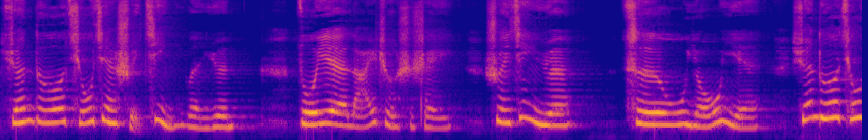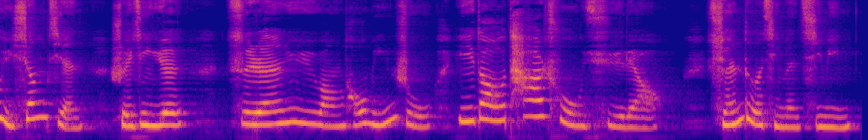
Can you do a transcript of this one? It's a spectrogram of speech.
玄德求见水镜，问曰：“昨夜来者是谁？”水镜曰：“此无有也。”玄德求与相见，水镜曰：此人欲往投明主，已到他处去了。玄德请问其名，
